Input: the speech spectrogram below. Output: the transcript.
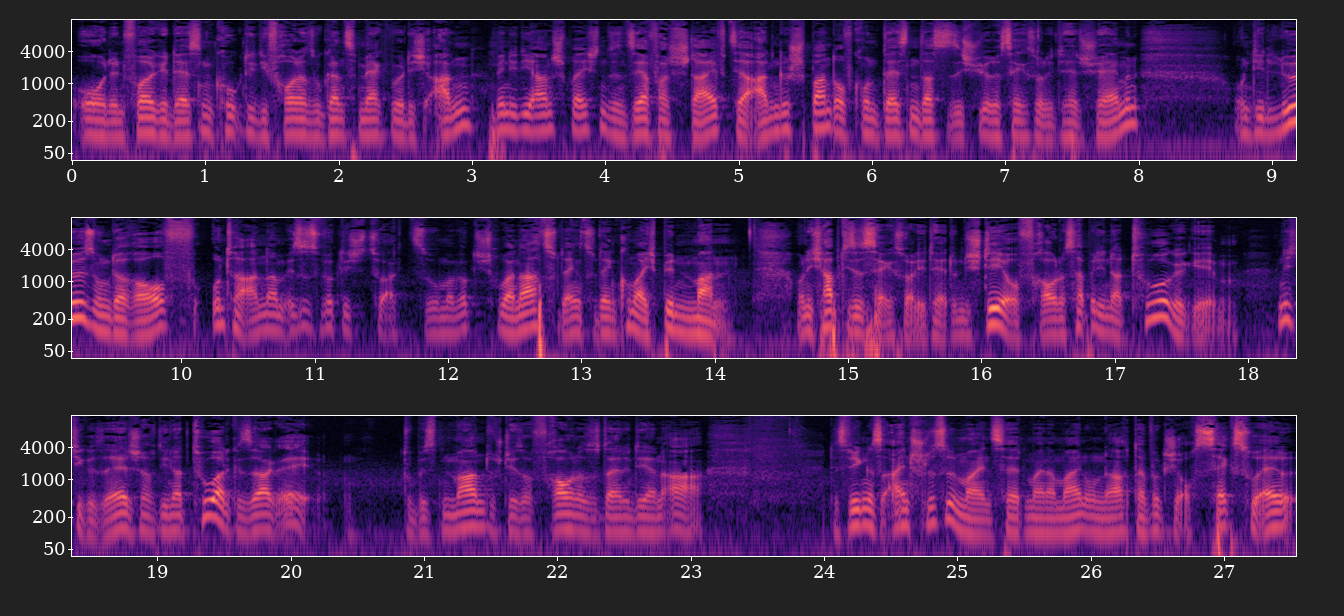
Und infolgedessen guckt die die Frau dann so ganz merkwürdig an, wenn die die ansprechen, sind sehr versteift, sehr angespannt aufgrund dessen, dass sie sich für ihre Sexualität schämen. Und die Lösung darauf, unter anderem, ist es wirklich zu so mal wirklich drüber nachzudenken, zu denken, guck mal, ich bin ein Mann und ich habe diese Sexualität und ich stehe auf Frauen. Das hat mir die Natur gegeben, nicht die Gesellschaft. Die Natur hat gesagt, ey, du bist ein Mann, du stehst auf Frauen, das ist deine DNA. Deswegen ist ein Schlüssel-Mindset meiner Meinung nach, da wirklich auch sexuell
